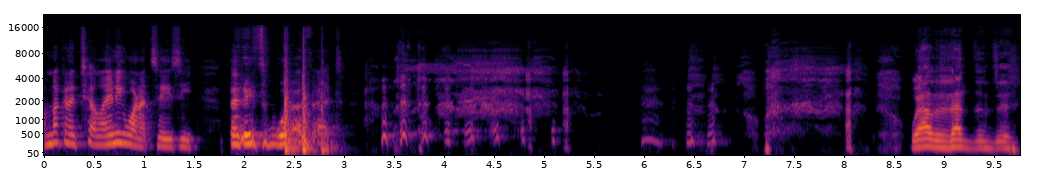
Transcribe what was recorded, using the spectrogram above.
I'm not going to tell anyone it's easy, but it's worth it. Well, that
